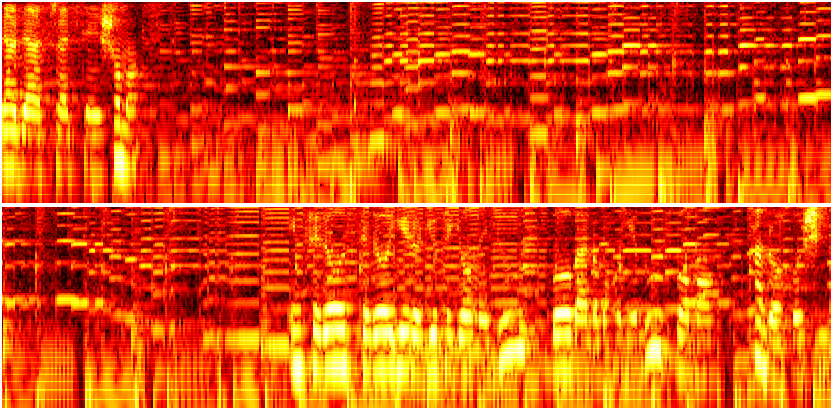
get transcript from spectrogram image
در دسترس شماست. این صدا صدای رادیو پیام دوست با برنامه های امروز با ما همراه باشید.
